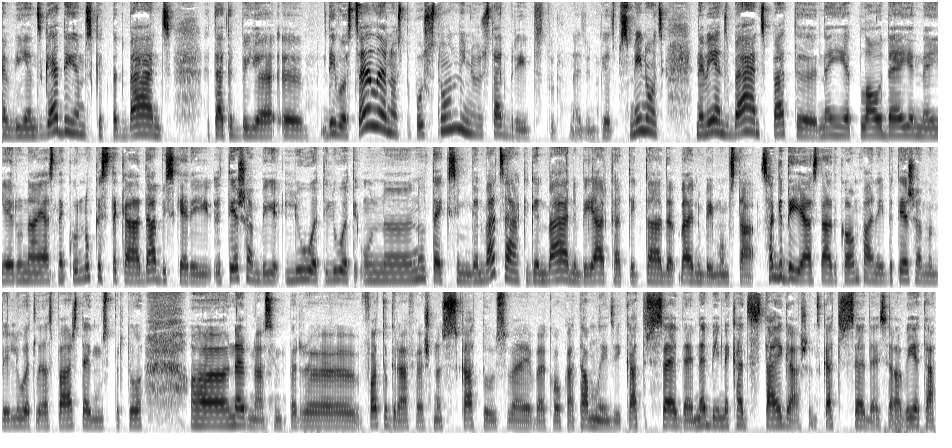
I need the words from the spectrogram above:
neviens gadījums, kad pat bērns, tātad bija divos cēlienos pa pusstundiņu, starpbrīdis tur, nezinu, 15 minūtes. Neviens bērns pat neieplaudēja, neierunājās nekur, nu, kas tā kā dabiski arī tiešām bija ļoti, ļoti Un, eh, nu, teiksim, gan vecāki, gan bērni bija ārkārtīgi tāda, vai nu bija mums tā sagadījās tāda kompānija, bet tiešām man bija ļoti liels pārsteigums par to. Uh, nerunāsim par uh, fotografēšanos skatus vai, vai kaut kā tam līdzīgi. Katrs sēdēja, nebija nekādas staigāšanas, katrs sēdēja savā vietā.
